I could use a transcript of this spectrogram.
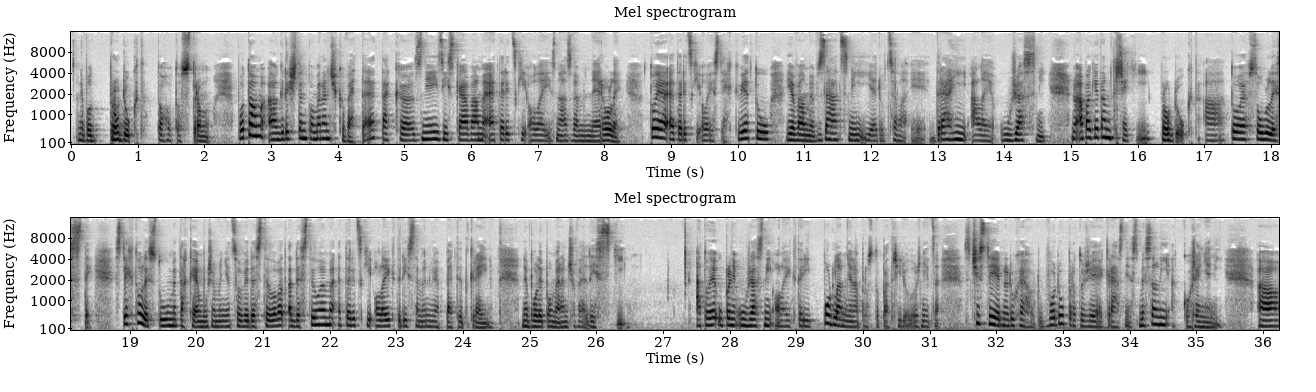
nebo produkt tohoto stromu. Potom, když ten pomeranč kvete, tak z něj získáváme éterický olej s názvem neroli. To je éterický olej z těch květů, je velmi vzácný, je docela i drahý, ale je úžasný. No a pak je tam třetí produkt a to jsou listy. Z těchto listů my také můžeme něco vydestilovat a destilujeme éterický olej, který se jmenuje Petit Grain, neboli pomerančové listí. A to je úplně úžasný olej, který podle mě naprosto patří do ložnice. Z čistě jednoduchého důvodu, protože je krásně smyslný a kořeněný.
